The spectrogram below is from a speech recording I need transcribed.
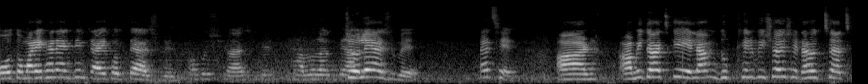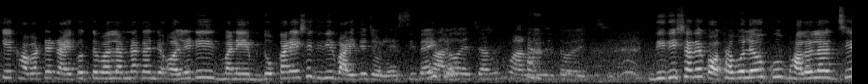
ও তোমার এখানে একদিন ট্রাই করতে আসবে। অবশ্যই আসবে ভালো লাগবে। চলে আসবে। আছে? আর আমি তো আজকে এলাম দুঃখের বিষয় সেটা হচ্ছে আজকে খাবারটা ট্রাই করতে পারলাম না কারণ অলরেডি মানে দোকানে এসে দিদির বাড়িতে চলে এসেছি তাই ভালো তো হয়েছে আমি খুব আনন্দিত হয়েছি। দিদির সাথে কথা বলেও খুব ভালো লাগছে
